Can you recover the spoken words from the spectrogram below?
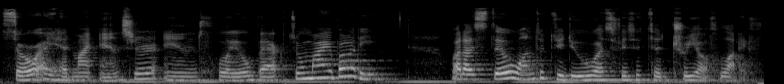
So I had my answer and flew back to my body. What I still wanted to do was visit the tree of life.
